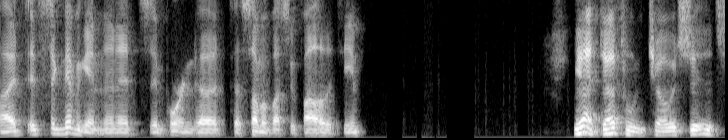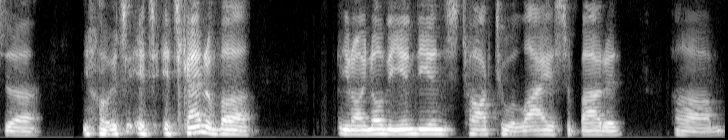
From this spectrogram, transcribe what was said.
uh, it's, it's significant and it's important to, to some of us who follow the team. Yeah, definitely, Joe. It's it's uh, you know it's it's it's kind of uh, you know I know the Indians talked to Elias about it um,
